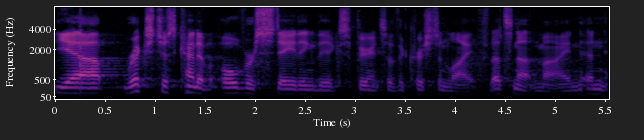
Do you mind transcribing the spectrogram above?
yeah, Rick's just kind of overstating the experience of the Christian life. That's not mine. And,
